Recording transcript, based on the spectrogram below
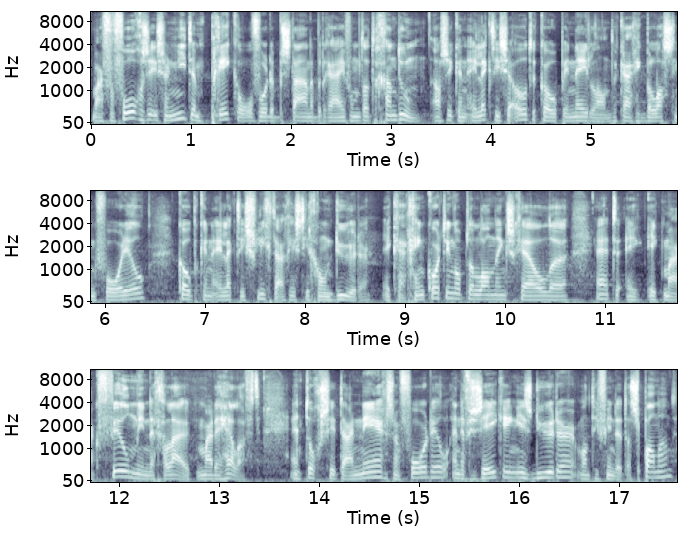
Maar vervolgens is er niet een prikkel voor de bestaande bedrijven om dat te gaan doen. Als ik een elektrische auto koop in Nederland, dan krijg ik belastingvoordeel. Koop ik een elektrisch vliegtuig, is die gewoon duurder. Ik krijg geen korting op de landingsgelden. Ik, ik maak veel minder geluid, maar de helft. En toch zit daar nergens een voordeel. En de verzekering is duurder, want die vinden dat spannend.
